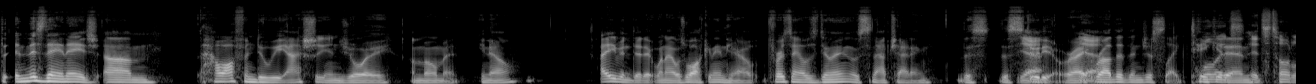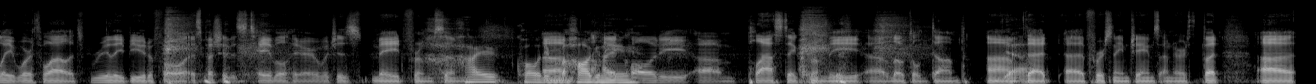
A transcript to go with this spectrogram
th- in this day and age, um, how often do we actually enjoy a moment? You know, I even did it when I was walking in here. First thing I was doing was Snapchatting this this Yeah, studio, right? yeah. Rather than just like take well, it it's, in. it's totally worthwhile. It's really beautiful, especially this table here, which is made from some high quality um, mahogany. high quality um, plastic from the uh, local dump um, Yeah. that uh, first name James unearthed. But uh,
